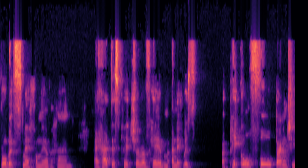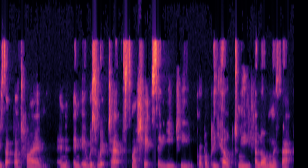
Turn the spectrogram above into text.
Robert Smith, on the other hand, I had this picture of him, and it was a all four banshees at the time, and, and it was ripped out of Smash Hits. So UT probably helped me along with that,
